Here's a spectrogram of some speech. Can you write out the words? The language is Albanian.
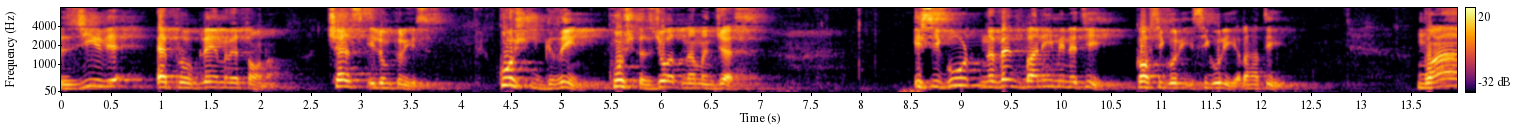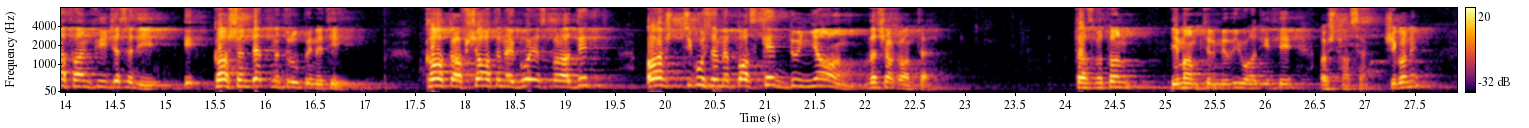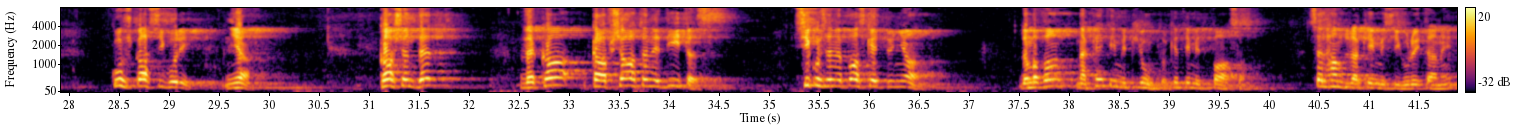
Zgjidhje e problemeve tona. Çelës i lumturisë. Kush gdhin, kush zgjohet në mëngjes, i sigurt në vend banimin e tij, ka siguri, siguri rehati. Muafan fi xhesedihi, ka shëndet në trupin e tij, ka kafshatën e gojës për at ditë, është sikur se me pas këtë dynjanë dhe çka ka në te. Transmeton Imam Tirmidhiu hadithi është hasen. Shikoni? Kush ka siguri? Një. Ka shëndet dhe ka kafshatën e ditës. Sikur se me pas këtë dynja. Domethën, na krejt jemi të lumtur, krejt jemi të pasun. Se alhamdulillah kemi siguri tani.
